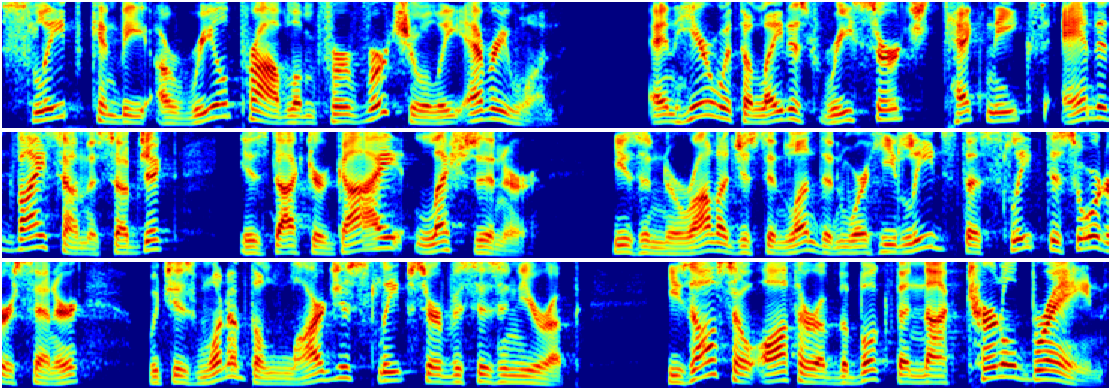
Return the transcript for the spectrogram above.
Sleep can be a real problem for virtually everyone. And here with the latest research, techniques, and advice on the subject is Dr. Guy Leschziner. He is a neurologist in London where he leads the Sleep Disorder Center, which is one of the largest sleep services in Europe. He's also author of the book The Nocturnal Brain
